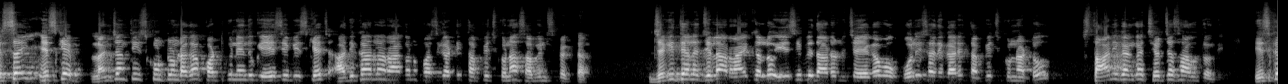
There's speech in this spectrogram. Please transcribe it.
ఎస్ఐ ఎస్కేప్ లంచం తీసుకుంటుండగా పట్టుకునేందుకు ఏసీబీ స్కెచ్ అధికారుల రాకను పసిగట్టి తప్పించుకున్న సబ్ ఇన్స్పెక్టర్. జగిత్యాల జిల్లా రాయకల్లో ఏసీబీ దాడులు చేయగా ఓ పోలీస్ అధికారి తప్పించుకున్నట్టు స్థానికంగా చర్చ సాగుతోంది. ఇసుక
